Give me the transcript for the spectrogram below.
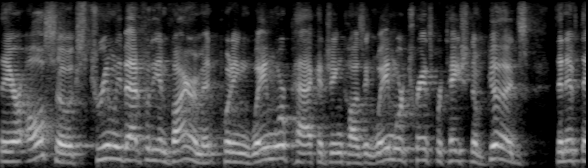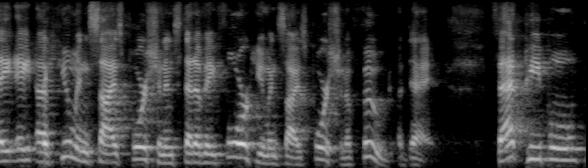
They are also extremely bad for the environment, putting way more packaging, causing way more transportation of goods than if they ate a human sized portion instead of a four human sized portion of food a day. Fat people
